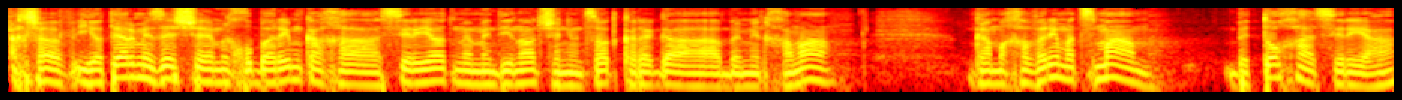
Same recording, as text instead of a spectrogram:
עכשיו, יותר מזה שמחוברים ככה עשיריות ממדינות שנמצאות כרגע במלחמה, גם החברים עצמם בתוך העשירייה,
